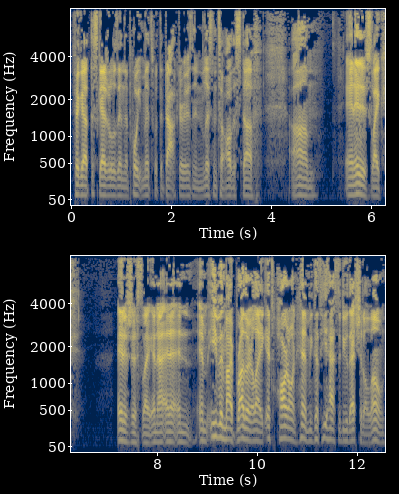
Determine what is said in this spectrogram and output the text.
figure out the schedules and the appointments with the doctors and listen to all the stuff um and it is like it is just like and I, and and even my brother like it's hard on him because he has to do that shit alone.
